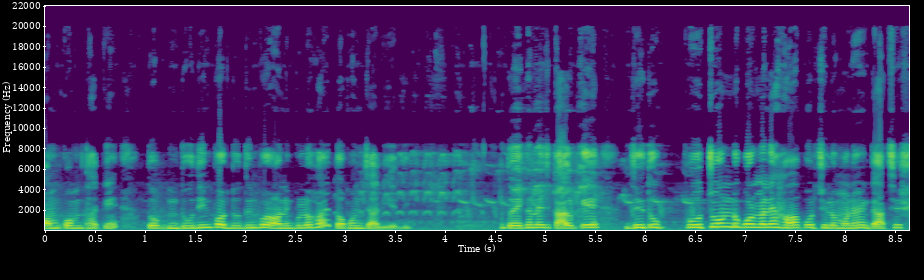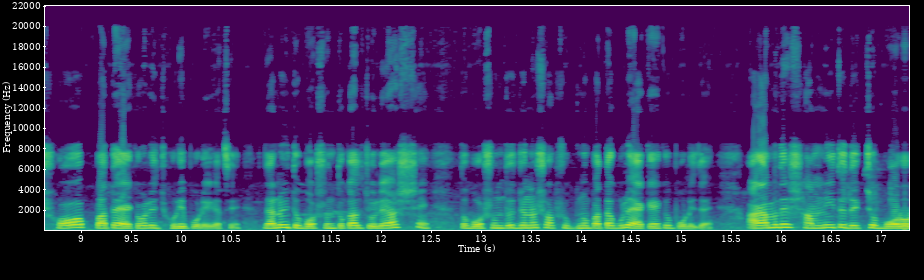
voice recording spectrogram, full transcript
কম কম থাকে। তো দুদিন পর দুদিন পর অনেকগুলো হয়, তখন জ্বালিয়ে দিই। তো এখানে কালকে যেহেতু প্রচণ্ড পরিমাণে হাওয়া করছিল, মনে হয় গাছের সব পাতা একেবারে ঝরে পড়ে গেছে। জানোই তো বসন্তকাল চলে আসছে, তো বসন্তের জন্য সব শুকনো পাতাগুলো একে একে পড়ে যায়। আর আমাদের সামনেই তো দেখছ বড়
